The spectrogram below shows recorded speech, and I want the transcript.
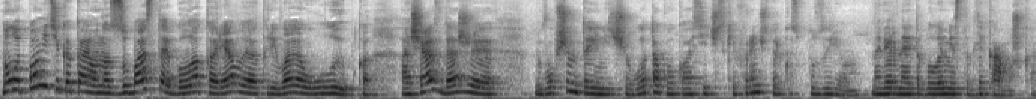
Ну вот помните, какая у нас зубастая была корявая кривая улыбка? А сейчас даже, в общем-то, и ничего, такой классический френч, только с пузырем. Наверное, это было место для камушка.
